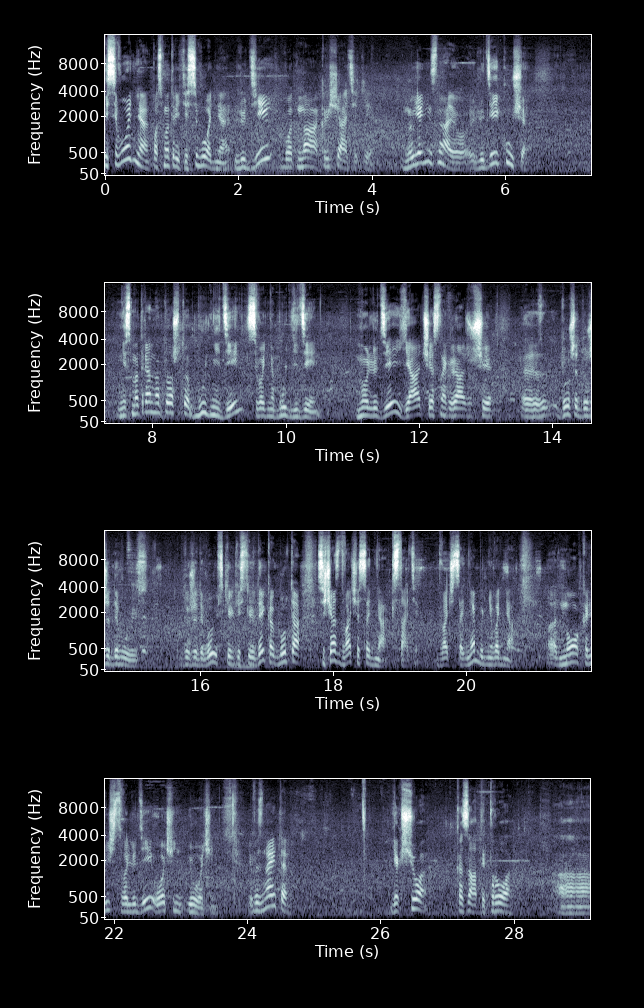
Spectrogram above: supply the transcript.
И сегодня, посмотрите, сегодня людей вот на Крещатике, ну я не знаю, людей куча. Несмотря на то, что будний день, сегодня будний день, но людей я, чесно кажучи, е, дуже-дуже дивуюсь. Дуже дивуюсь кількістю людей, як будто сейчас 2 часа дня, кстати. 2 часа дня буднего дня. Е, Но количество людей очень і очень. І ви знаєте, якщо казати про а,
